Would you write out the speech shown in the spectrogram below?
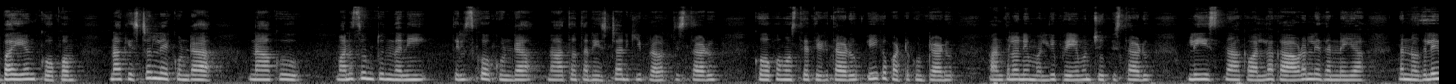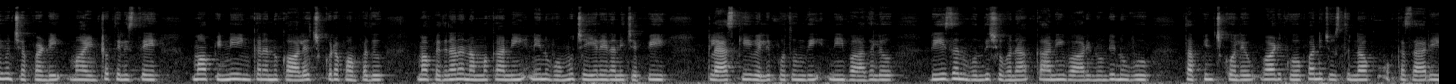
భయం కోపం. నాకు ఇష్టం లేకుండా నాకు మనసు ఉంటుందని తెలుసుకోకుండా నాతో తన ఇష్టానికి ప్రవర్తిస్తాడు. కోపం వస్తే తిడతాడు పీక పట్టుకుంటాడు. అంతలోనే మళ్ళీ ప్రేమను చూపిస్తాడు. ప్లీజ్ నాకు వల్ల కావడం లేదన్నయ్య. నన్ను వదిలేయమని చెప్పండి. మా ఇంట్లో తెలిస్తే మా పిన్ని ఇంకా నన్ను కాలేజ్ కూడా పంపదు. మా పెదనాన్న నమ్మకాన్ని నేను వమ్ము చేయలేనని చెప్పి క్లాస్కి వెళ్ళిపోతుంది. నీ బాధలో రీజన్ ఉంది శుభన కానీ వాడి నుండి నువ్వు తప్పించుకోలేవు. వాడి కోపాన్ని చూస్తున్నావు. ఒక్కసారి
